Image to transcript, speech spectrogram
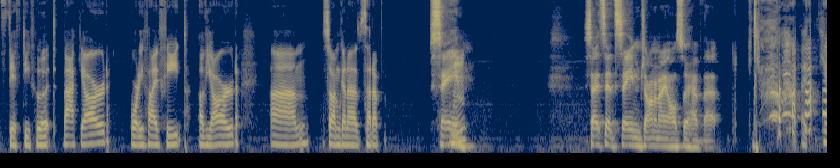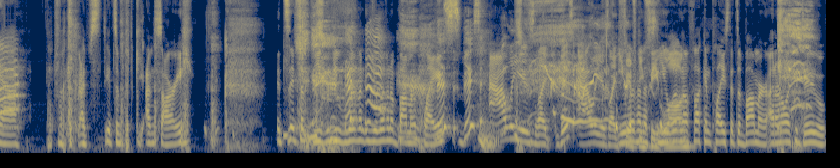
50 foot backyard, 45 feet of yard. Um, so I'm gonna set up. Same. Hmm? So I said same. John and I also have that. Yeah, I'm, it's a. I'm sorry. It's it's a you, you live in you live in a bummer place. This this alley is like this alley is like you live fifty in a feet you live in a fucking place that's a bummer. I don't know what to do.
